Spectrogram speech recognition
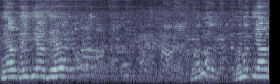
તૈયાર થઈ ગયા છે. બરાબર? રમતિયાળ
